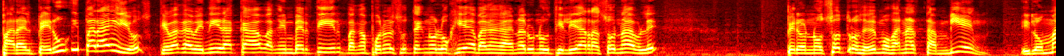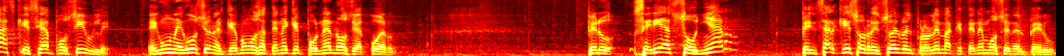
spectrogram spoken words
para el Perú y para ellos, que van a venir acá, van a invertir, van a poner su tecnología, van a ganar una utilidad razonable, pero nosotros debemos ganar también y lo más que sea posible en un negocio en el que vamos a tener que ponernos de acuerdo. Pero sería soñar pensar que eso resuelve el problema que tenemos en el Perú.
